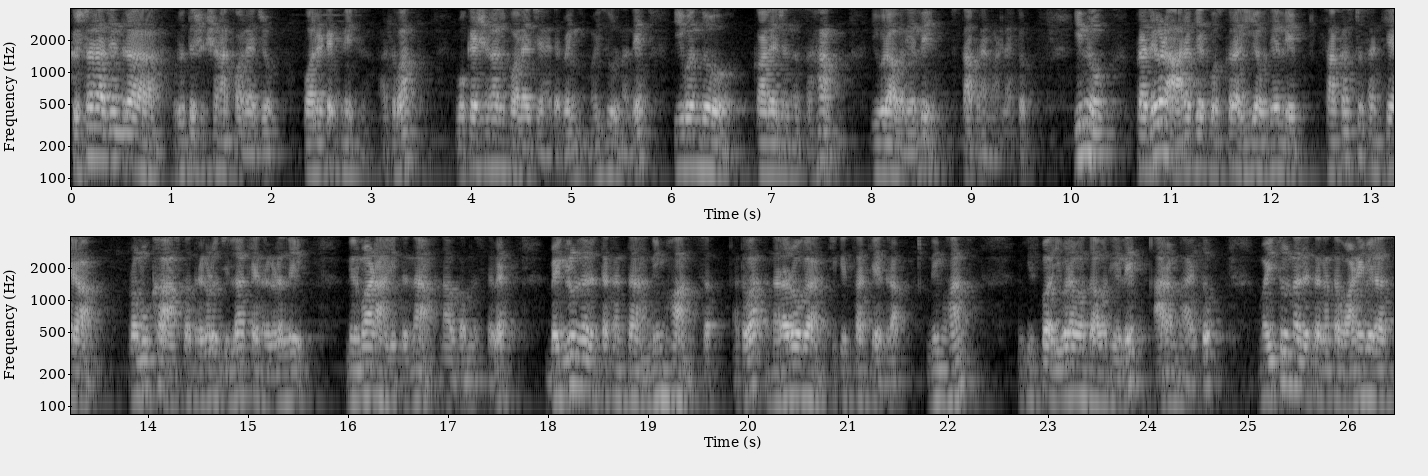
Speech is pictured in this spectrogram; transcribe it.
ಕೃಷ್ಣರಾಜೇಂದ್ರ ವೃತ್ತಿ ಶಿಕ್ಷಣ ಕಾಲೇಜು, ಪಾಲಿಟೆಕ್ನಿಕ್ ಅಥವಾ ವೊಕೇಶನಲ್ ಕಾಲೇಜ್ ಏನಿದೆ ಬೆಂಗ್, ಮೈಸೂರಿನಲ್ಲಿ, ಈ ಒಂದು ಕಾಲೇಜನ್ನು ಸಹ ಇವರ ಅವಧಿಯಲ್ಲಿ ಸ್ಥಾಪನೆ ಮಾಡಲಾಯಿತು. ಇನ್ನು ಪ್ರಜೆಗಳ ಆರೋಗ್ಯಕ್ಕೋಸ್ಕರ ಈ ಅವಧಿಯಲ್ಲಿ ಸಾಕಷ್ಟು ಸಂಖ್ಯೆಯ ಪ್ರಮುಖ ಆಸ್ಪತ್ರೆಗಳು ಜಿಲ್ಲಾ ಕೇಂದ್ರಗಳಲ್ಲಿ ನಿರ್ಮಾಣ ಆಗಿದ್ದನ್ನ ನಾವು ಗಮನಿಸ್ತೇವೆ. ಬೆಂಗಳೂರಿನಲ್ಲಿರ್ತಕ್ಕಂಥ ನಿಮ್ಹಾನ್ಸ್ ಅಥವಾ ನರರೋಗ ಚಿಕಿತ್ಸಾ ಕೇಂದ್ರ ನಿಮ್ಹಾನ್ಸ್ ಇಸ್ಪ ಇವರ ಒಂದು ಅವಧಿಯಲ್ಲಿ ಆರಂಭ ಆಯಿತು. ಮೈಸೂರಿನಲ್ಲಿರ್ತಕ್ಕಂಥ ವಾಣಿವಿಲಾಸ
